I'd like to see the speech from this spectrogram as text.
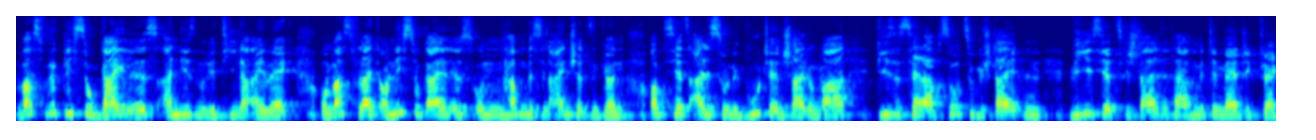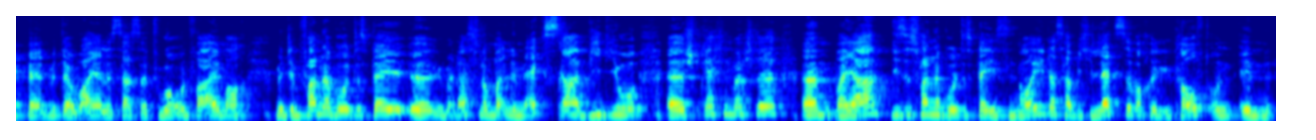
was wirklich so geil ist an diesem Retina iMac und was vielleicht auch nicht so geil ist und habe ein bisschen einschätzen können, ob es jetzt alles so eine gute Entscheidung war, dieses Setup so zu gestalten, wie ich es jetzt gestaltet habe mit dem Magic Trackpad, mit der Wireless-Tastatur und vor allem auch mit dem Thunderbolt-Display, äh, über das ich nochmal in einem extra Video äh, sprechen möchte. Ähm, weil ja, dieses Thunderbolt-Display ist neu, das habe ich letzte Woche gekauft und in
